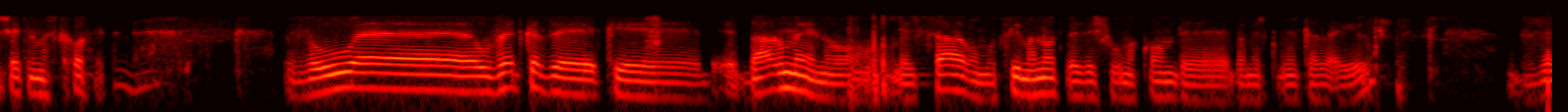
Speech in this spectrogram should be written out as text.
שקל משכורת. Mm-hmm. והוא uh, עובד כזה כברמן או מלצר, או מוציא מנות באיזשהו מקום במרכז העיר. ו...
